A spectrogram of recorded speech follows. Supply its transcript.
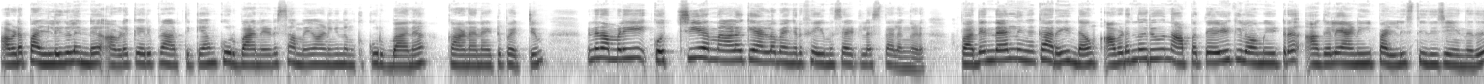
അവിടെ പള്ളികളുണ്ട്. അവിടെ കയറി പ്രാർത്ഥിക്കാം. കുർബാനയുടെ സമയമാണെങ്കിൽ നമുക്ക് കുർബാന കാണാനായിട്ട് പറ്റും. പിന്നെ നമ്മൾ ഈ കൊച്ചി എറണാകുളമൊക്കെയാണല്ലോ ഭയങ്കര ഫേമസ് ആയിട്ടുള്ള സ്ഥലങ്ങൾ. അപ്പോൾ അതെന്തായാലും നിങ്ങൾക്ക് അറിയുണ്ടാവും. അവിടെ നിന്നൊരു നാൽപ്പത്തേഴ് കിലോമീറ്റർ അകലെയാണ് ഈ പള്ളി സ്ഥിതി ചെയ്യുന്നത്.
